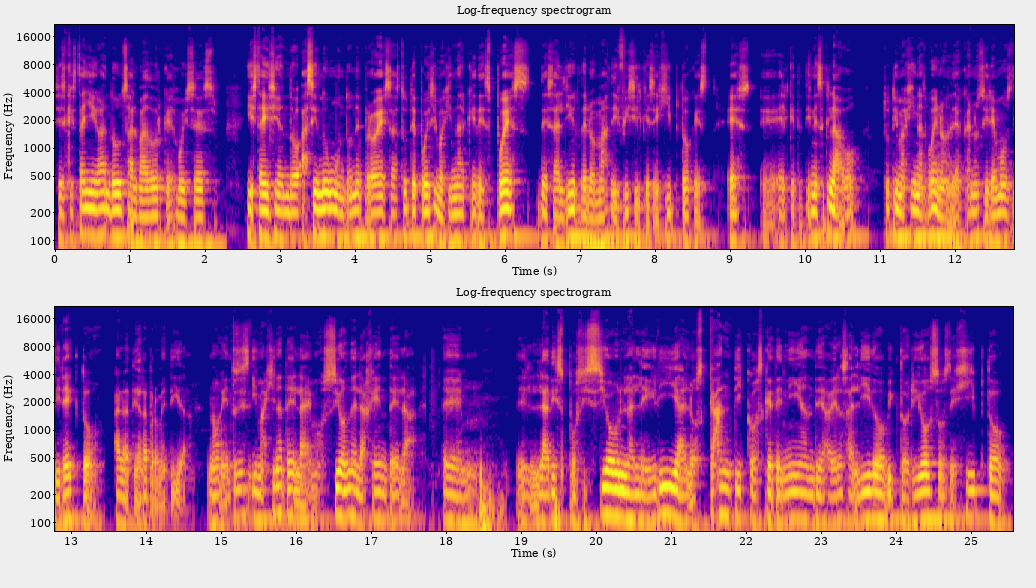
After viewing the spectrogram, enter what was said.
Si es que está llegando un Salvador que es Moisés, y está diciendo, haciendo un montón de proezas, tú te puedes imaginar que después de salir de lo más difícil que es Egipto, que es, es eh, el que te tiene esclavo, tú te imaginas, bueno, de acá nos iremos directo a la tierra prometida, ¿no? Entonces imagínate la emoción de la gente, la, em, la disposición, la alegría, los cánticos que tenían de haber salido victoriosos de Egipto.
